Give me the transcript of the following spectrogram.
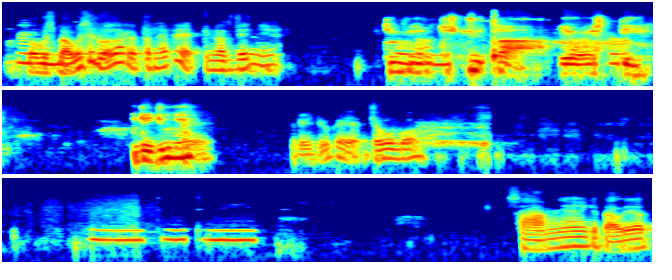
Hmm. Bagus-bagus sih dolar ya ternyata ya kinerjanya ya. 300 juta USD gede juga ya Gede juga ya. Coba bawa. Sahamnya kita lihat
